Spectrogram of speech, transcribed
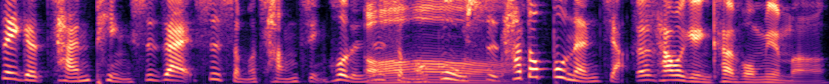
这个产品是在是什么场景或者是什么故事，他、哦、都不能讲。但是他会给你看封面吗？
